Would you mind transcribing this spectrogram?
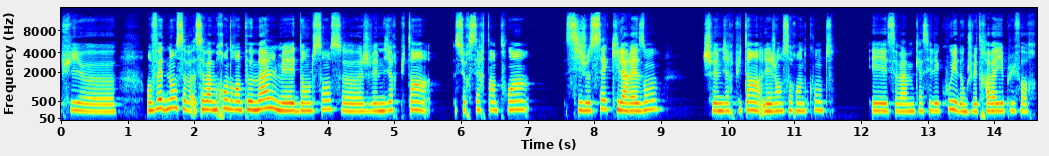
puis, en fait, non, ça va, ça va me rendre un peu mal, mais dans le sens, je vais me dire, putain, sur certains points, si je sais qu'il a raison, je vais me dire, putain, les gens se rendent compte. Et ça va me casser les couilles, et donc je vais travailler plus fort.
